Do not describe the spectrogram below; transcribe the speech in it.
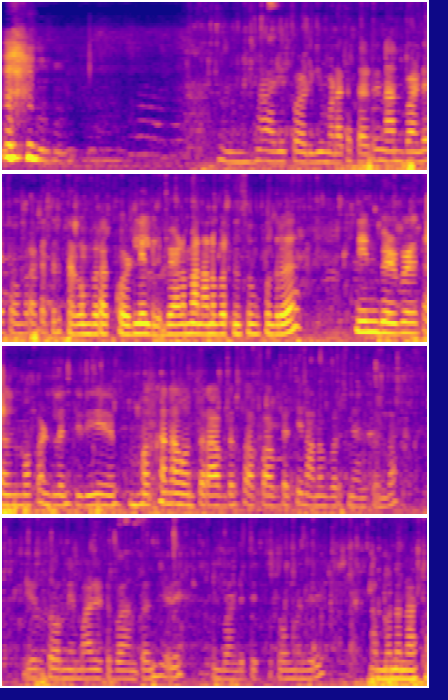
ಹ್ಞೂ ಅಡ್ಗೆ ಅಡುಗೆ ಮಾಡಕತ್ತಾಳ್ರಿ. ನಾನು ಬಾಂಡೆ ತೊಗೊಂಬರಕತ್ರ ತೊಗೊಂಬರಕ್ಕೆ ಕೊಡಲಿಲ್ಲ ರೀ ಬೇಡಮ್ಮ ನಾನು ಬರ್ತೀನಿ ಸುಮ್ ಕುಂದ್ರೆ. ನೀನು ಬೇಡ ಬೇಡ ತಂದು ಮಕ್ಕಂಡ್ಲಂತಿದ್ದಿ ಮಕ್ಕನ ಒಂಥರ ಆಗ್ಬಿಡ ಸಾಪ ಆಗ್ಬಿಡತ್ತಿ ನಾನು ಬರ್ತೀನಿ ಅಂತಂದ. ಇರ್ತವ್ರು ನೀವು ಮಾಡಿಟ್ಟು ಬಾ ಅಂತಂದು ಹೇಳಿ ಬಾಂಡೆ ತಿರ್ಸಿ ತೊಗೊಂಬಂದಿರಿ. ಅಮ್ಮನ ನಾಷ್ಟ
